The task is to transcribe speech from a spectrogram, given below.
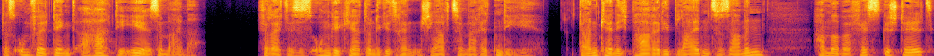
das Umfeld denkt, aha, die Ehe ist im Eimer. Vielleicht ist es umgekehrt und die getrennten Schlafzimmer retten die Ehe. Dann kenne ich Paare, die bleiben zusammen, haben aber festgestellt,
